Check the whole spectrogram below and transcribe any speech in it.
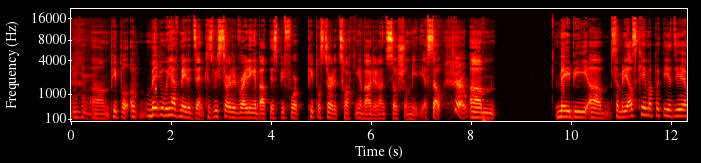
Mm-hmm. Um, people, uh, maybe we have made a dent because we started writing about this before people started talking about it on social media. So, true. Um, maybe um, somebody else came up with the idea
